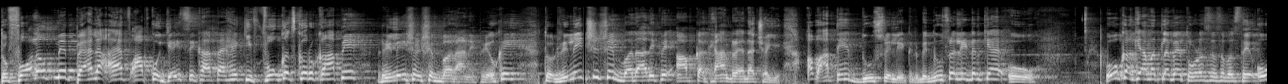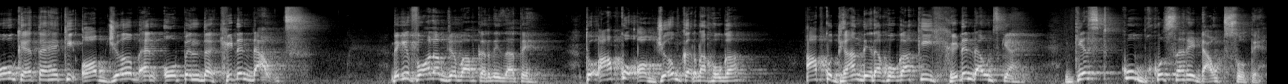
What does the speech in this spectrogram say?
तो फॉलोअप में पहला ऐप आपको यही सिखाता है कि फोकस करो कहाँ पे? रिलेशनशिप बनाने पे ओके तो रिलेशनशिप बनाने पे आपका ध्यान रहना चाहिए। अब आते हैं दूसरे लीटर पे। दूसरा लीटर क्या है? ओ। ओ का क्या मतलब है? थोड़ा सा समझते हैं। ओ कहता है कि observe and open the hidden doubts देखिए फॉलोअप जब आप करने जाते हैं तो आपको ऑब्ज़र्व करना होगा। आपको ध्यान देना होगा कि हिडन डाउट्स क्या है। गेस्ट को बहुत सारे डाउट्स होते हैं।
